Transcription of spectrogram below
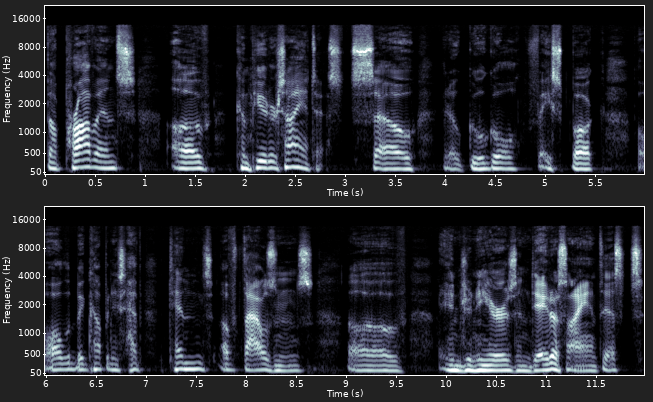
the province of computer scientists. So, you know, Google, Facebook, all the big companies have tens of thousands of engineers and data scientists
